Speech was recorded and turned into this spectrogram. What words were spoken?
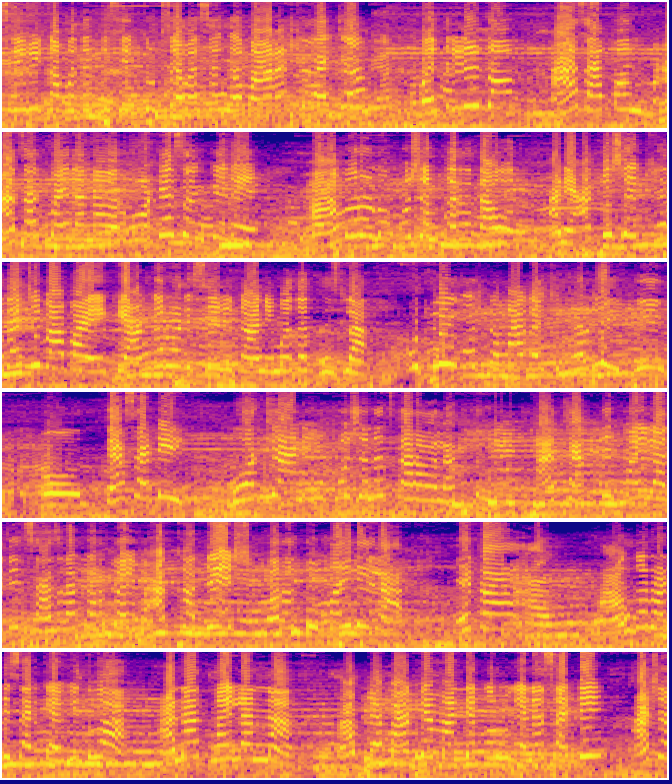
सेविका मदतनीस एकूट सेवा संघ महाराष्ट्र राज्य मैत्रिणींनो आज आपण आझाद मैदानावर मोठ्या संख्येने आमरण उपोषण करत आहोत. आणि अतिशय खेदाची बाब आहे की अंगणवाडी सेविका आणि मदतनीसला कुठलीही गोष्ट मागायची ठरली की त्यासाठी मोर्चा आणि उपोषणच करावं लागतं. आज जागतिक महिला दिन साजरा करतोय अख्खा देश परंतु महिलेला एका अंगणवाडी सारख्या विधवा अनाथ महिलांना आपल्या मागण्या मान्य करून घेण्यासाठी अशा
